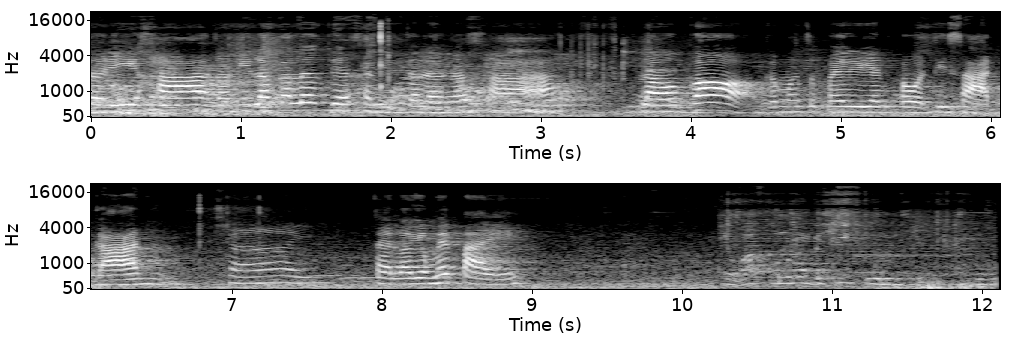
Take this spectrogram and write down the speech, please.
สวัสดีค่ะ ตอนนี้เราก็เลิกเรียนคณิตกันแล้วนะคะ เราก็กำลังจะไปเรียนประวัติศาสตร์กัน ใช่ แต่เรายังไม่ไป เดี๋ยวว่ากูลงไปที่กุลโอ้โห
